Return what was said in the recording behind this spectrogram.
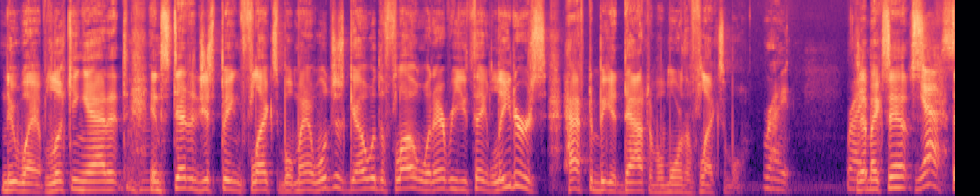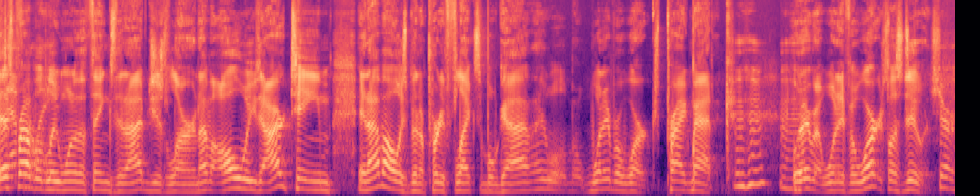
new way of looking at it. Mm-hmm. Instead of just being flexible, man, we'll just go with the flow, whatever you think. Leaders have to be adaptable more than flexible. Right. Right. Does that make sense? Yes, That's definitely. probably one of the things that I've just learned. I've always, our team, and I've always been a pretty flexible guy. Whatever works, pragmatic. Mm-hmm, whatever, what if it works, let's do it. Sure.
